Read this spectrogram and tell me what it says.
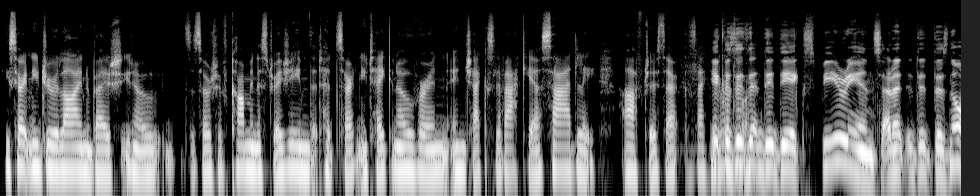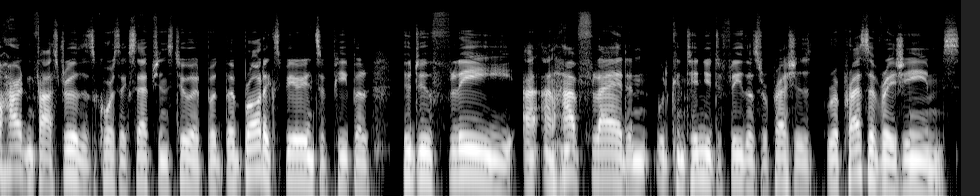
he certainly drew a line about you know the sort of communist regime that had certainly taken over in, in Czechoslovakia. Sadly, after the second yeah, because the, the experience and it, there's no hard and fast rule. There's of course exceptions to it, but the broad experience of people who do flee and, and have fled and would continue to flee those repressive repressive regimes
